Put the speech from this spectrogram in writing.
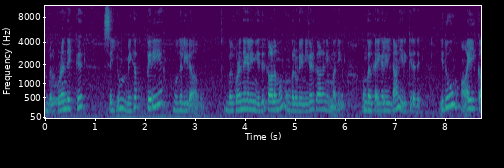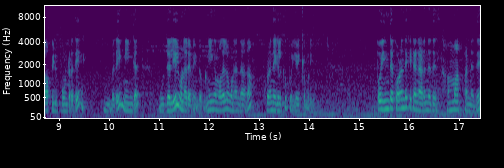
உங்கள் குழந்தைக்கு செய்யும் மிகப்பெரிய முதலீடாகும். உங்கள் குழந்தைகளின் எதிர்காலமும் உங்களுடைய நிகழ்கால நிம்மதியும் உங்கள் கைகளில் தான் இருக்கிறது. இதுவும் ஆயுள் காப்பீடு போன்றதே என்பதை நீங்கள் முதலில் உணர வேண்டும். நீங்கள் முதல்ல உணர்ந்தாதான் குழந்தைகளுக்கு புரிய வைக்க முடியும். இப்போ இந்த குழந்தைகிட்ட நடந்தது அம்மா பண்ணது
